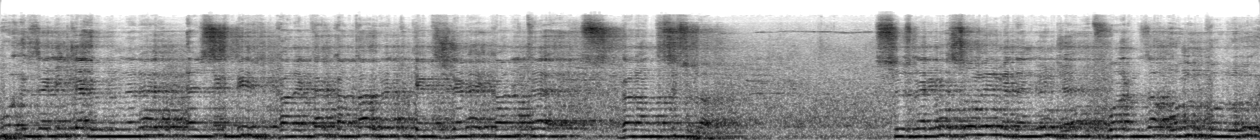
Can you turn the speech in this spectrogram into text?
Bu özellikle ürünlere eşsiz bir karakter katar ve tüketicilere kalite garantisi sunar. Sözlerime son vermeden önce fuarımıza onur konulu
